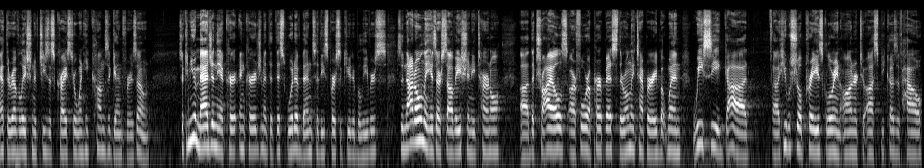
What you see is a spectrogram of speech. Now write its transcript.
at the revelation of Jesus Christ or when He comes again for His own. So, can you imagine the encouragement that this would have been to these persecuted believers? So, not only is our salvation eternal, uh, the trials are for a purpose, they're only temporary, but when we see God, uh, He will show praise, glory, and honor to us because of how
